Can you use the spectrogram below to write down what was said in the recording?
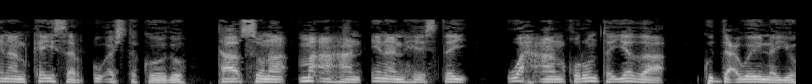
inaan kaysar u ashtakoodo. Taasuna ma ahan inaan haystay wax aan quruntayada ku dacwaynayo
